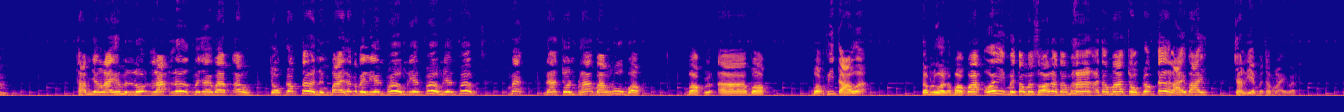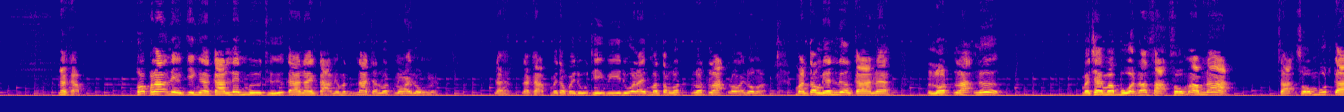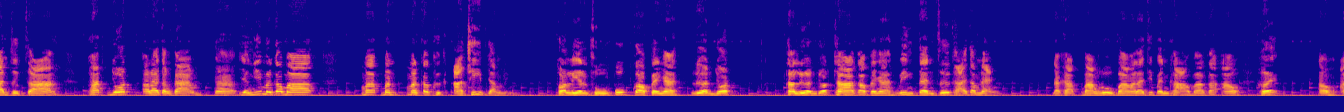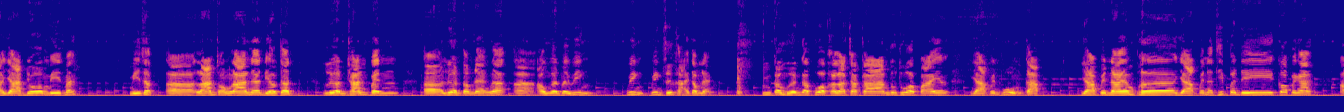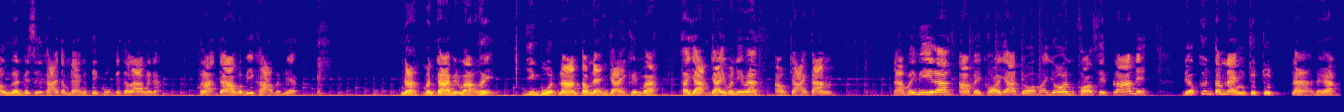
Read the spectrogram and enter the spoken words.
ทำอย่างไรให้มันลดละเลิกไม่ใช่แบบเอ้าจบด็อกเตอร์หนึ่งใบแล้วก็ไปเรียนเพิ่มเรียนเพิ่มเรียนเพิ่มแม่นะจนพระบางรูปบอกบอกอ่าบอกบอกพี่เต่าอะ ตำรวจอะบอกว่าโอ้ยไม่ต้องมาสอนอาตมาอาตมาจบด็อกเตอร์หลายใบ จะเรียนไปทำไมวะนะครับ เพราะพระเนี่ยจริงๆการเล่นมือถือการอะไรต่างเนี่ยมันน่าจะลดน้อยลงนะนะนะครับ ไม่ต้องไปดูทีวีดูอะไร มันต้องลดลดละร้อยลงอะ มันต้องเน้นเรื่องการนะลดละเลิก ไม่ใช่มาบวชแล้วสะสมอำนาจ สะสมวุฒิการศึกษา พัดยศอะไรต่างๆอ่าอย่างนี้มันก็มามามันมันก็คืออาชีพอย่างหนึ่ง พอเรียนสูงปุ๊บก็เป็นไงเลื่อนยศ ถ้าเลื่อนยศช้าก็เป็นไงวิ่งเต้นซื้อขายตำแหน่งนะครับ บางรูปบางอะไรที่เป็นข่าวมาก็เอาเฮ้ยเอาอาญาติโยมมีไหมมีสักอ่าล้านสองล้านเนี่ยเดี๋ยวจะเลื่อนชั้นเป็นอ่าเลื่อนตำแหน่งแล้วอ่าเอาเงินไปวิ่งวิ่งวิ่งซื้อขายตำแหน่งก็เหมือนกับพวกข้าราชการทั่วๆไป อยากเป็นผู้กำกับ อยากเป็นนายอำเภอ อยากเป็นอธิบดีก็เป็นไงเอาเงินไปซื้อขายตำแหน่งติดคุกติดตารางกันเนี่ย พระเจ้าก็มีข่าวแบบเนี้ยนะมันกลายเป็นว่าเฮ้ยยิ่งบวชนานตำแหน่งใหญ่ขึ้นว่า ถ้าอยากใหญ่วันนี้ไหมเอาจ่ายตังค์นะไม่มีนะอ่าไปขอญาติโยมมาโยนขอสิบล้านเนี่ยเดี๋ยวขึ้นตำแหน่งจุดๆนะนะครับ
